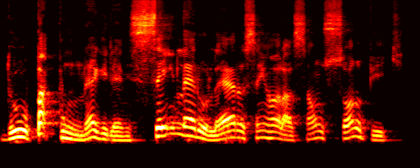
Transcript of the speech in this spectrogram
do Papum, né, Guilherme? Sem lero-lero, sem enrolação, só no pique.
